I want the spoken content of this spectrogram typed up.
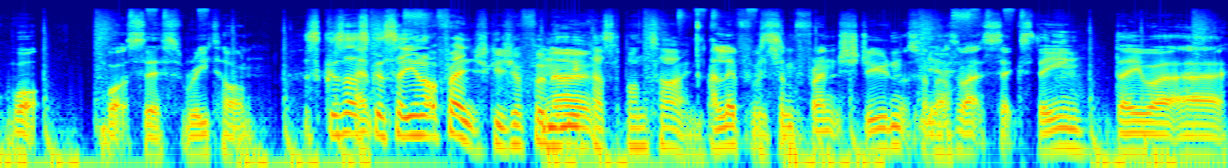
"What? What's this? Reton?" It's because I was going to say you're not French because you're from No. Newcastle upon Tyne. I lived with some French students when Yeah. I was about 16. They were uh,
